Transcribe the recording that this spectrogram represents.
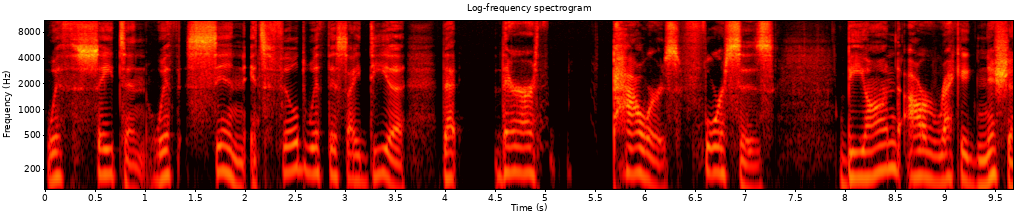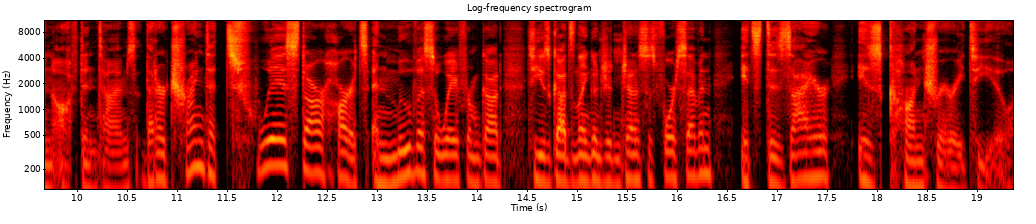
with Satan, with sin. It's filled with this idea that there are powers, forces beyond our recognition, oftentimes, that are trying to twist our hearts and move us away from God. To use God's language in Genesis 4 7, its desire is contrary to you.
